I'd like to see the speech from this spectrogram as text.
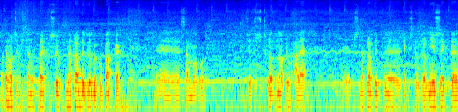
Potem oczywiście no, tutaj przy naprawdę grubych upadkach e, samochód się troszeczkę odnowił, ale e, przy naprawdę e, jakichś tam drobniejszych te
